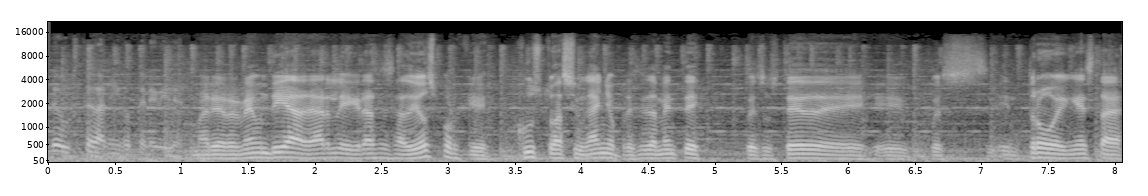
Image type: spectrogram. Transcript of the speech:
de usted, amigo televidente. María René, un día darle gracias a Dios porque justo hace un año precisamente pues usted eh, eh, pues entró en esta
